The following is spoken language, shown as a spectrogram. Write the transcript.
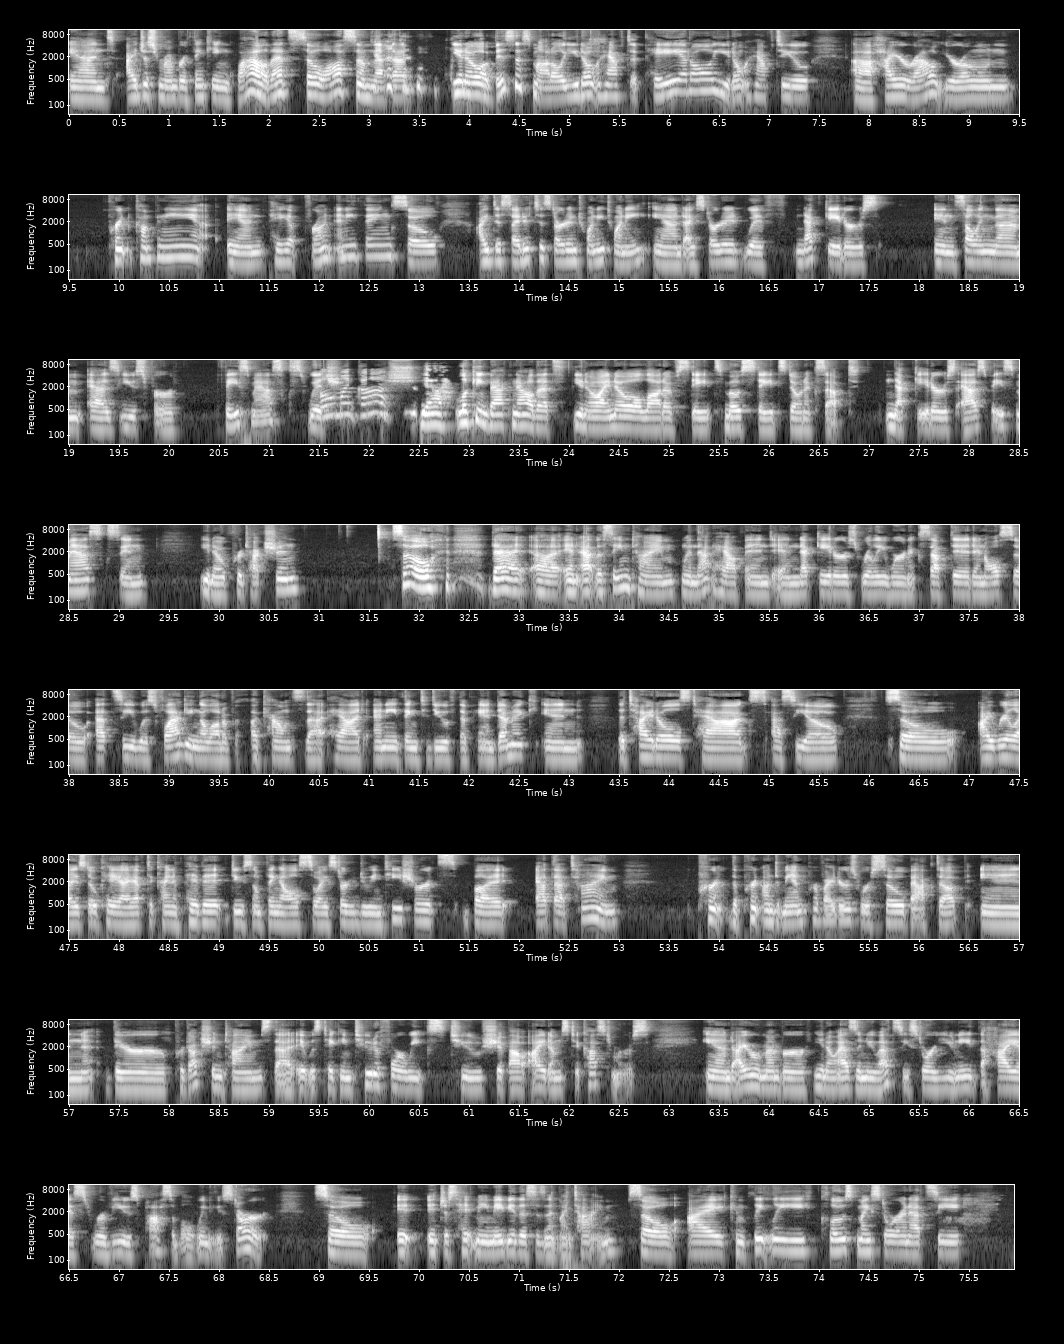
And i just remember thinking wow that's so awesome that that you know a business model you don't have to pay at all. You don't have to uh, hire out your own print company and pay up front anything. So i decided to start in 2020 and i started with neck gaiters in selling them as used for face masks which oh my gosh. Yeah looking back now that's you know i know a lot of states most states don't accept neck gaiters as face masks and you know protection. So that uh, and at the same time when that happened and neck gaiters really weren't accepted and also etsy was flagging a lot of accounts that had anything to do with the pandemic in the titles tags seo so I realized, okay, I have to kind of pivot, do something else. So I started doing t shirts. But at that time, print the print on demand providers were so backed up in their production times that it was taking two to four weeks to ship out items to customers. And I remember, you know, as a new Etsy store, you need the highest reviews possible when you start. So it it just hit me maybe this isn't my time. So I completely closed my store on Etsy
